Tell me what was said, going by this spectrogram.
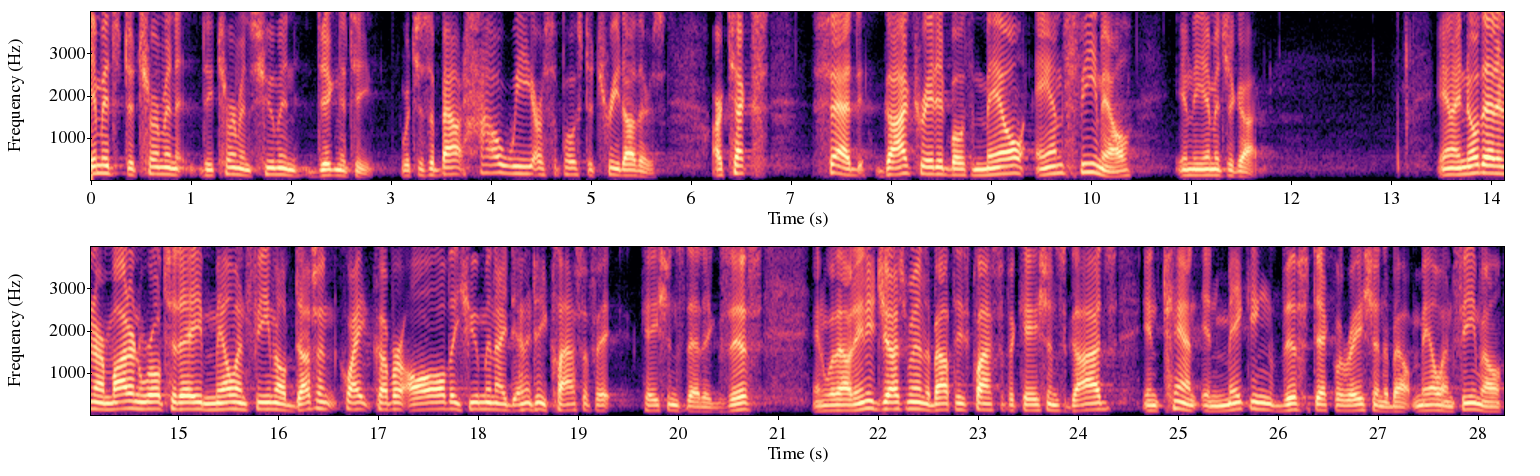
image determine, determines human dignity, which is about how we are supposed to treat others. Our text said God created both male and female in the image of God. And I know that in our modern world today, male and female doesn't quite cover all the human identity classifications that exist. And without any judgment about these classifications, God's intent in making this declaration about male and female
